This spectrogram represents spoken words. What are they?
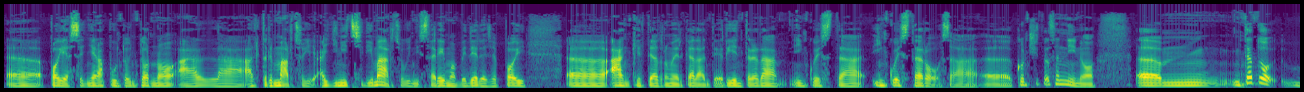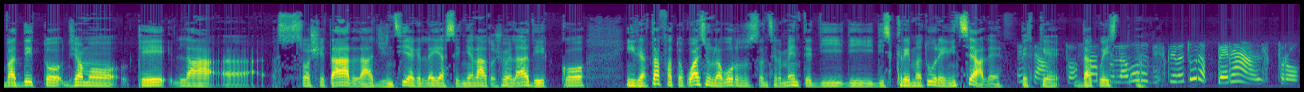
eh, poi assegnerà appunto intorno alla, al 3 marzo, agli inizi di marzo, quindi staremo a vedere se poi eh, anche anche il Teatro Mercadante rientrerà in questa, in questa rosa. Uh, Concita Sannino, um, intanto va detto diciamo, che la uh, società, l'agenzia che lei ha segnalato, cioè la Adecco, in realtà ha fatto quasi un lavoro sostanzialmente di, di, di scrematura iniziale. Esatto, perché da questo... un lavoro di scrematura, peraltro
